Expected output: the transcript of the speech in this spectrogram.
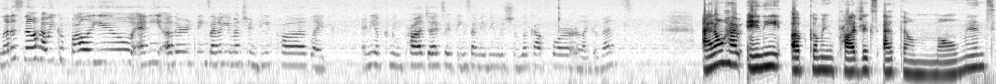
let us know how we could follow you. Any other things? I know you mentioned Depop, like any upcoming projects or things that maybe we should look out for, or like events. I don't have any upcoming projects at the moment,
